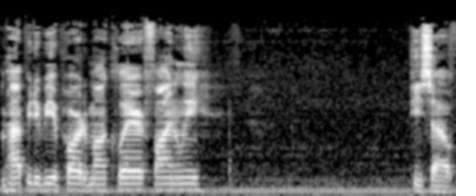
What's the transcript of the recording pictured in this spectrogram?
I'm happy to be a part of Montclair finally. Peace out.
